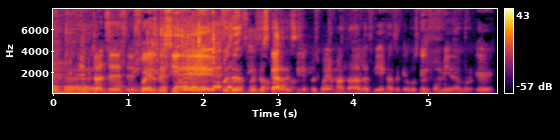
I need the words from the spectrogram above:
Entonces, No, este, Pues Ahí te decide, pues, 200 pues Scar decide, pues voy a mandar a las viejas a que busquen comida porque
